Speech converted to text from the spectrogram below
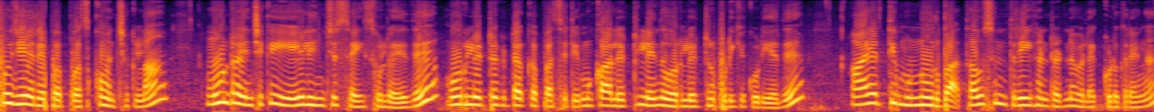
பூஜை அறை பர்பஸ்க்கும் வச்சுக்கலாம் மூன்றரை இன்ச்சுக்கு ஏழு இன்ச்சு சைஸ் உள்ள இது. ஒரு லிட்டர் கிட்ட கெப்பாசிட்டி முக்கால் லிட்டர்லேருந்து ஒரு லிட்டர் பிடிக்கக்கூடியது. ஆயிரத்தி முந்நூறுபா தௌசண்ட் த்ரீ ஹண்ட்ரட்னு விலை கொடுக்குறேங்க.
